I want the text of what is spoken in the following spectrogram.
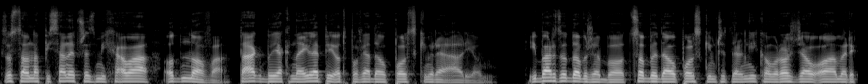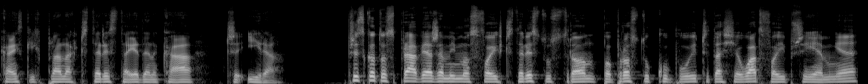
został napisany przez Michała od nowa, tak by jak najlepiej odpowiadał polskim realiom. I bardzo dobrze, bo co by dał polskim czytelnikom rozdział o amerykańskich planach 401k czy IRA? Wszystko to sprawia, że mimo swoich 400 stron po prostu kupuj, czyta się łatwo i przyjemnie,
